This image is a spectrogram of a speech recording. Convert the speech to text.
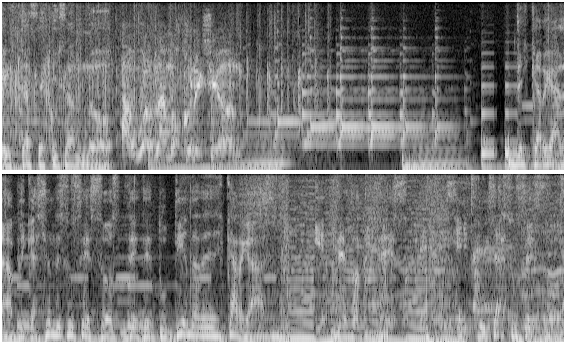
Estás escuchando Aguardamos Conexión. Descarga la aplicación de sucesos desde tu tienda de descargas. Y estés donde estés, escucha sucesos.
